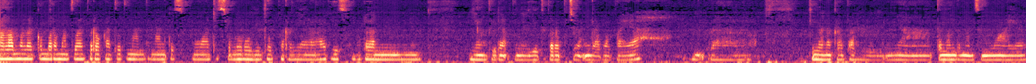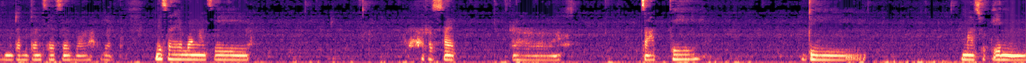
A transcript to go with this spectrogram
Assalamualaikum warahmatullahi wabarakatuh teman-temanku semua di seluruh youtuber ya dan yang tidak punya youtuber juga nggak apa-apa ya. Nah, gimana kabarnya teman-teman semua ya? Mudah-mudahan sehat-sehat walafiat. Ini saya mau ngasih resep uh, cabai dimasukin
